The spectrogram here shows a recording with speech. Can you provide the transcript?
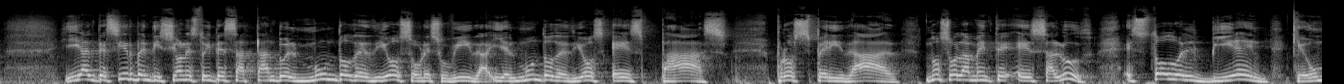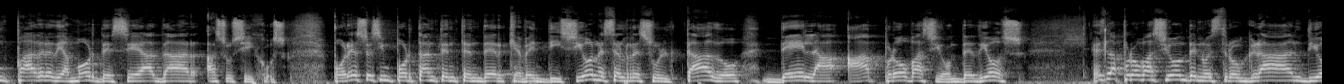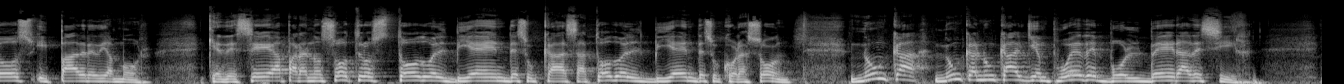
Y al decir bendición estoy desatando el mundo de Dios sobre su vida. Y el mundo de Dios es paz, prosperidad. No solamente es salud, es todo el bien que un padre de amor desea dar a sus hijos. Por eso es importante entender que bendición es el resultado de la aprobación de Dios. Es la aprobación de nuestro gran Dios y Padre de amor, que desea para nosotros todo el bien de su casa, todo el bien de su corazón. Nunca, nunca, nunca alguien puede volver a decir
